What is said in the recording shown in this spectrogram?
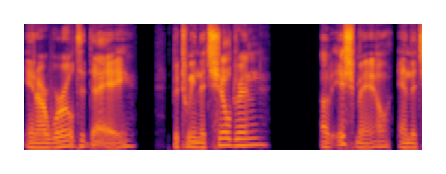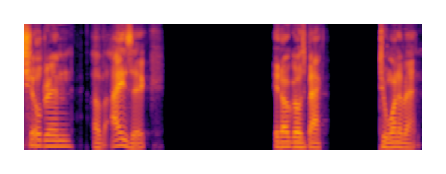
in our world today between the children of Ishmael and the children of Isaac, it all goes back to one event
